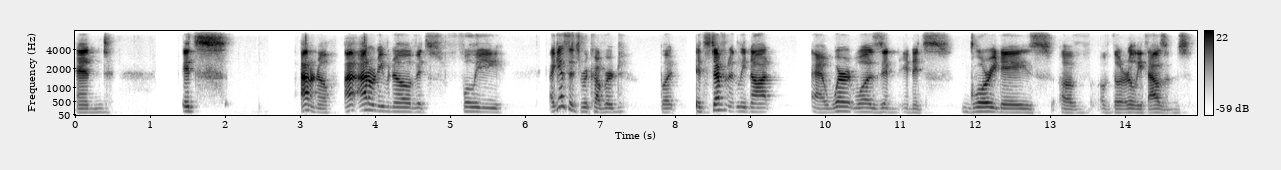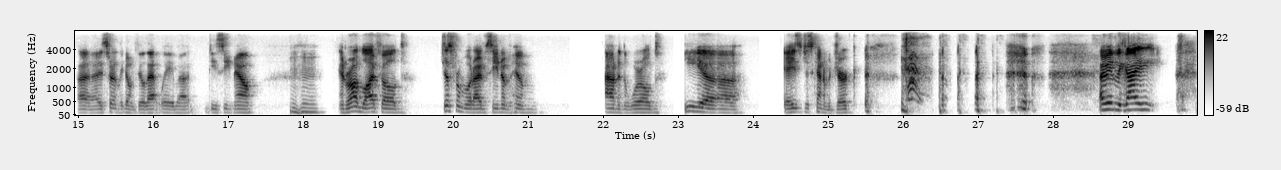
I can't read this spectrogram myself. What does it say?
and it's I don't know. I, I don't even know if it's fully. I guess it's recovered, but it's definitely not uh, where it was in in its glory days of of the early thousands. I, I certainly don't feel that way about DC now. Mm-hmm. And Rob Liefeld, just from what I've seen of him out in the world, he uh, yeah, he's just kind of a jerk. I mean, the guy,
